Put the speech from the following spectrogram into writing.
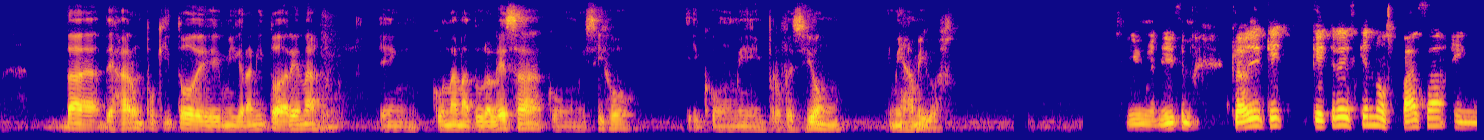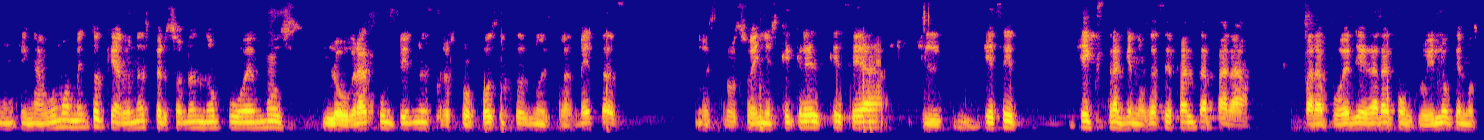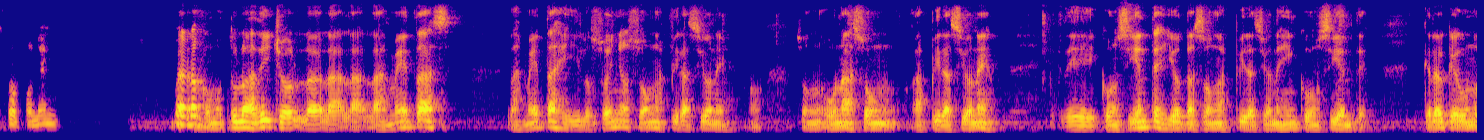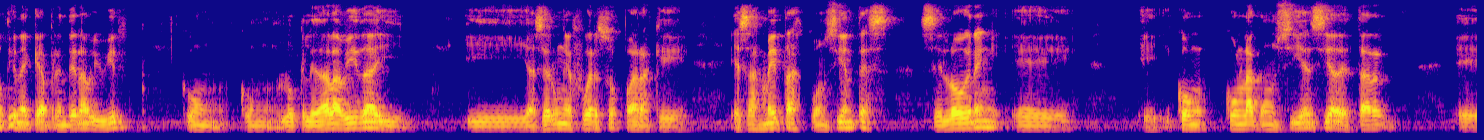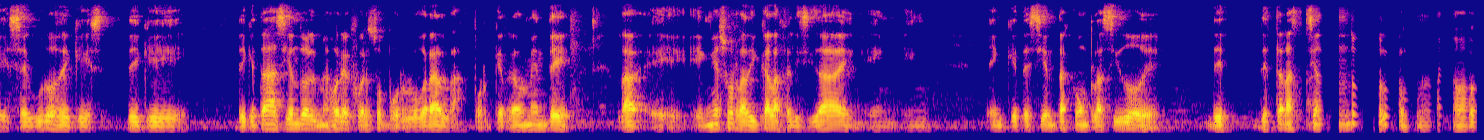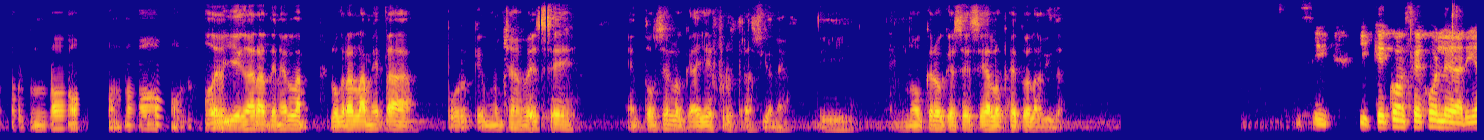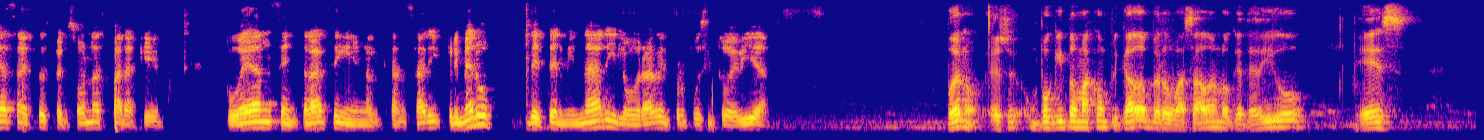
dejar un poquito de mi granito de arena en, con la naturaleza, con mis hijos y con mi profesión y mis amigos. Sí, buenísimo. Claudia, ¿qué, ¿qué, crees que nos pasa en, en, algún momento que algunas personas no podemos lograr cumplir nuestros propósitos, nuestras metas, nuestros sueños? ¿Qué crees que sea ese extra que nos hace falta para, para poder llegar a concluir lo que nos proponemos? Bueno, como tú lo has dicho, las metas, las metas y los sueños son aspiraciones, son unas son aspiraciones conscientes y otras son aspiraciones inconscientes. Creo que uno tiene que aprender a vivir con, con lo que le da la vida y, y, hacer un esfuerzo para que esas metas conscientes se logren eh, eh, con, con, la conciencia de estar eh, seguros de que, de, que, de que estás haciendo el mejor esfuerzo por lograrlas, porque realmente la, en eso radica la felicidad, en, que te sientas complacido de, estar haciendo no, no, no, de llegar a tener la, lograr la meta, porque muchas veces entonces lo que hay es frustraciones y no creo que ese sea el objeto de la vida. Sí, ¿y qué consejo le darías a estas personas para que puedan centrarse en alcanzar y primero determinar y lograr el propósito de vida? Bueno, es un poquito más complicado, pero basado en lo que te digo, es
